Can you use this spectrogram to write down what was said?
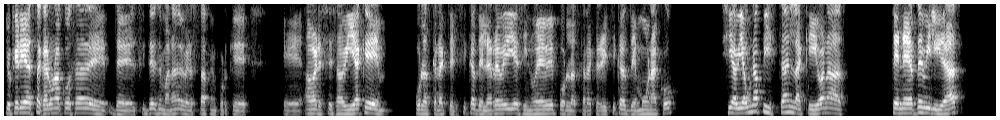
Yo quería destacar una cosa de- del fin de semana de Verstappen, porque, eh, a ver, se sabía que por las características del RB19, por las características de Mónaco, si había una pista en la que iban a tener debilidad,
